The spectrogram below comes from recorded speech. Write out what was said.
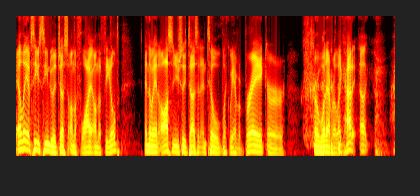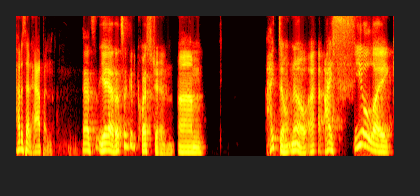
LAFC seem to adjust on the fly on the field, and the way that Austin usually does it until like we have a break or or whatever. like how uh, how does that happen? That's yeah, that's a good question. Um, I don't know. I, I feel like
